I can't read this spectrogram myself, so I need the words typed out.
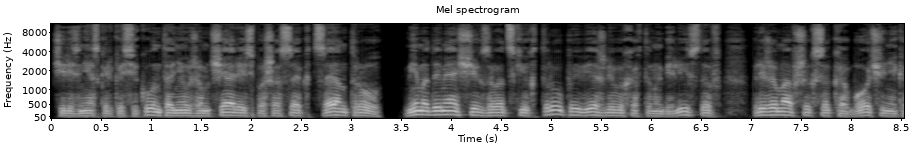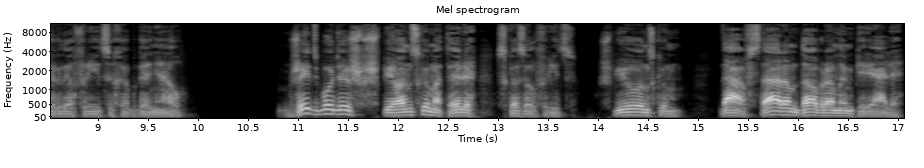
Через несколько секунд они уже мчались по шоссе к центру, мимо дымящих заводских труб и вежливых автомобилистов, прижимавшихся к обочине, когда Фриц их обгонял. «Жить будешь в шпионском отеле», — сказал Фриц. «Шпионском. Да, в старом добром империале.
